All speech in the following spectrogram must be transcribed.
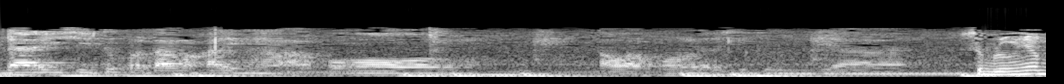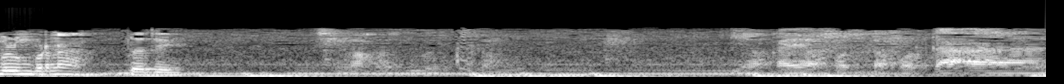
dari situ pertama kali mengenal alkohol tahu alkohol dari situ ya Sebelumnya belum pernah berarti. SMA kelas dua Bang. ya kayak vodka vodkaan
